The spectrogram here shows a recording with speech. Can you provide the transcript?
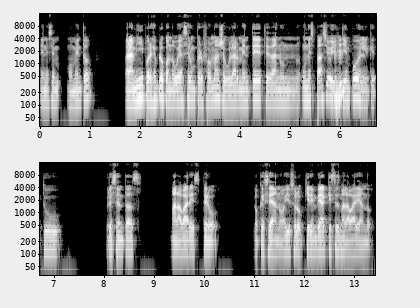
en ese momento. Para mí, por ejemplo, cuando voy a hacer un performance, regularmente te dan un, un espacio y un tiempo en el que tú presentas malabares, pero lo que sea, ¿no? Ellos solo quieren ver que estés malabareando.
